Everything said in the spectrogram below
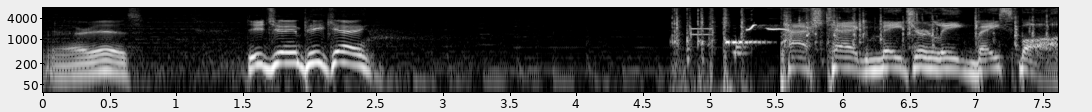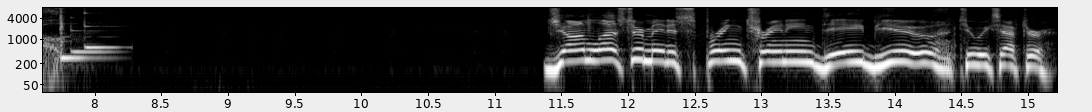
there it is. DJ and PK. Hashtag Major League Baseball. Jon Lester made his spring training debut two weeks after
